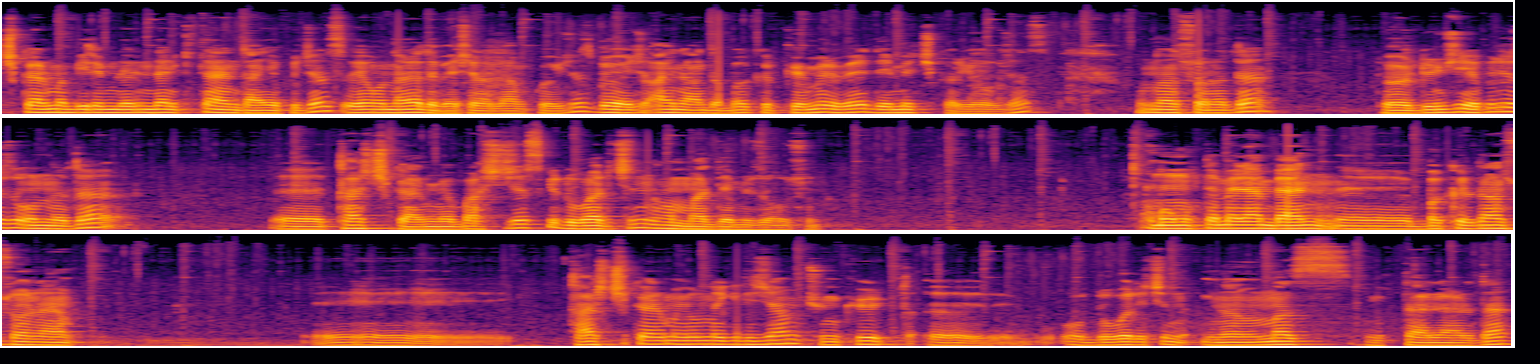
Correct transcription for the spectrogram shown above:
çıkarma birimlerinden iki tane daha yapacağız ve onlara da beşer adam koyacağız. Böylece aynı anda bakır, kömür ve demir çıkarıyor olacağız. Bundan sonra da dördüncü yapacağız. Onunla da e, taş çıkarmaya başlayacağız ki duvar için ham maddemiz olsun. Ama muhtemelen ben e, bakırdan sonra e, taş çıkarma yoluna gideceğim. Çünkü e, o duvar için inanılmaz miktarlarda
